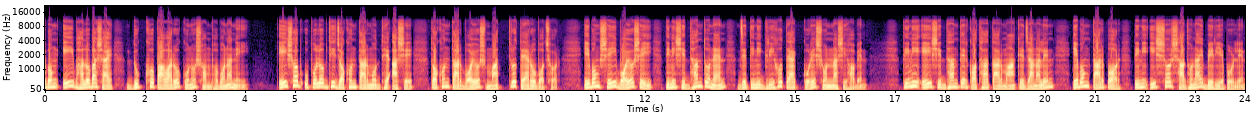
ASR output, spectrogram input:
এবং এই ভালোবাসায় দুঃখ পাওয়ারও কোনো সম্ভাবনা নেই। এই সব উপলব্ধি যখন তার মধ্যে আসে, তখন তার বয়স মাত্র ১৩ বছর এবং সেই বয়সেই তিনি সিদ্ধান্ত নেন যে তিনি গৃহত্যাগ করে সন্ন্যাসী হবেন। তিনি এই সিদ্ধান্তের কথা তার মাকে জানালেন এবং তারপর তিনি ঈশ্বর সাধনায় বেরিয়ে পড়লেন।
